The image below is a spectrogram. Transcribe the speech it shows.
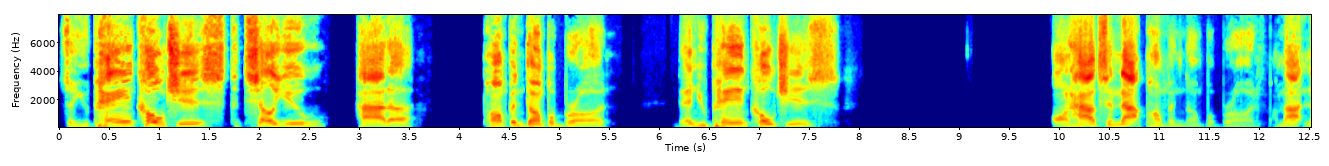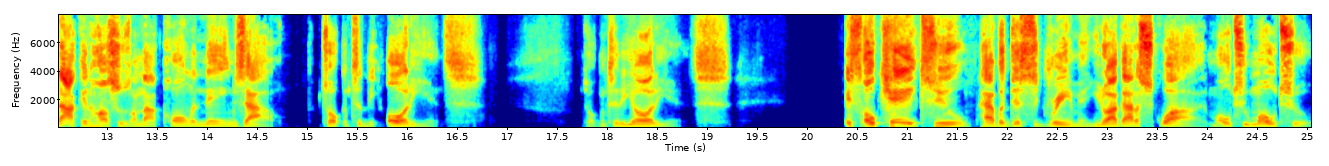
so you paying coaches to tell you how to pump and dump abroad. Then you paying coaches on how to not pump and dump abroad. I'm not knocking hustles. I'm not calling names out. I'm talking to the audience. I'm talking to the audience. It's okay to have a disagreement. You know, I got a squad, Motu Motu.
